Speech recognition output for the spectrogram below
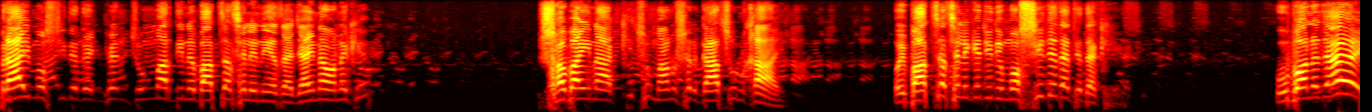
প্রায় মসজিদে দেখবেন জুম্মার দিনে বাচ্চা ছেলে নিয়ে যায় যায় না অনেকে? সবাই না কিছু মানুষের গাছুল খায়। ওই বাচ্চা ছেলেকে যদি মসজিদে যেতে দেখে, ও বলে যায়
